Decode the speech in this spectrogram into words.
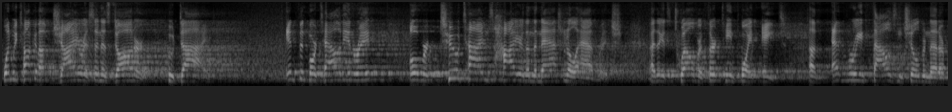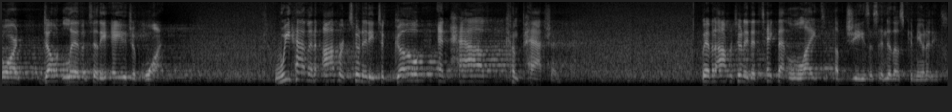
When we talk about Jairus and his daughter who died, infant mortality and rate over two times higher than the national average. I think it's 12 or 13.8 of every thousand children that are born don't live until the age of one. we have an opportunity to go and have compassion. We have an opportunity to take that light of Jesus into those communities.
